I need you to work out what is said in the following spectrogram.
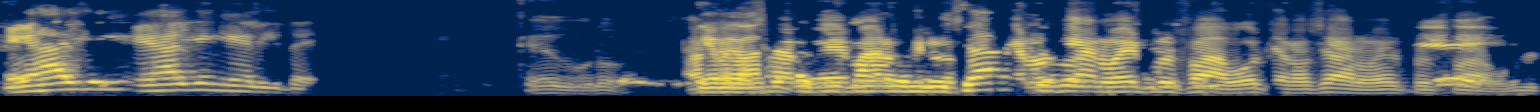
es alguien, es alguien élite. Qué duro. Que, no sea Noel, hermano, que, no sea, que no sea Noel, por favor, que no sea Noel, por favor.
